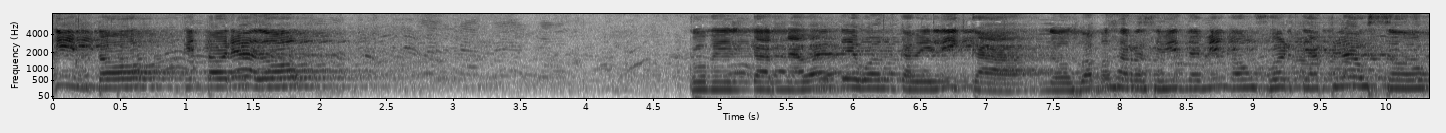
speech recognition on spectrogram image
Quinto, quinto grado, con el Carnaval de Huancavelica. Los vamos a recibir también con un fuerte aplauso.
